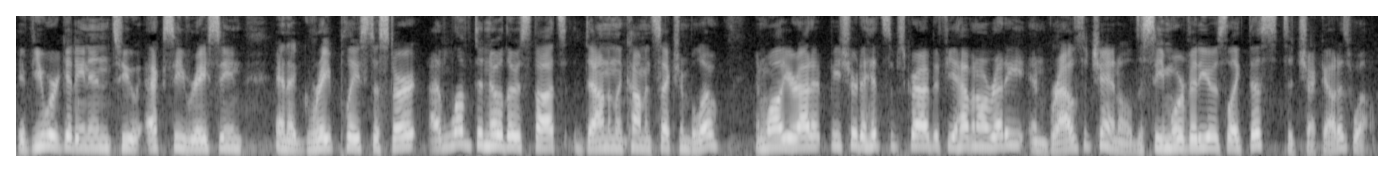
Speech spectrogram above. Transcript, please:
if you were getting into XC racing and a great place to start? I'd love to know those thoughts down in the comment section below. And while you're at it, be sure to hit subscribe if you haven't already and browse the channel to see more videos like this to check out as well.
